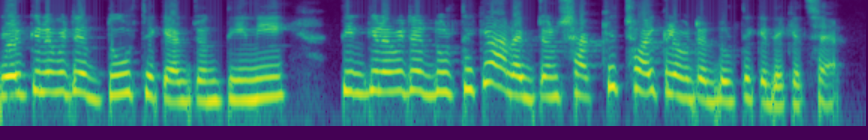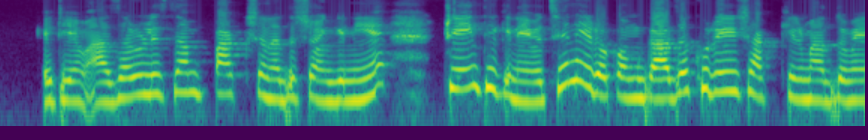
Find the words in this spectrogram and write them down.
দেড় কিলোমিটার দূর থেকে একজন তিনি, তিন কিলোমিটার দূর থেকে আর একজন সাক্ষী ছয় কিলোমিটার দূর থেকে দেখেছে। এটিএম আজহারুল ইসলাম পাক সেনাদের সঙ্গে নিয়ে ট্রেন থেকে নেমেছেন। এরকম গাঁজাখুরি সাক্ষীর মাধ্যমে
